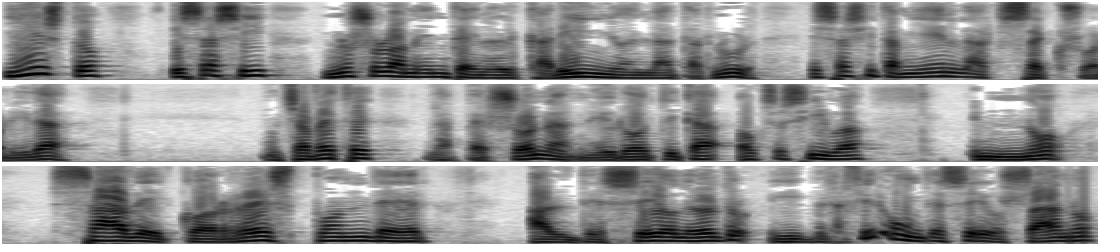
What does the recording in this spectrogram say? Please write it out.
Y esto es así no solamente en el cariño, en la ternura, es así también en la sexualidad. Muchas veces la persona neurótica obsesiva no sabe corresponder al deseo del otro, y me refiero a un deseo sano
